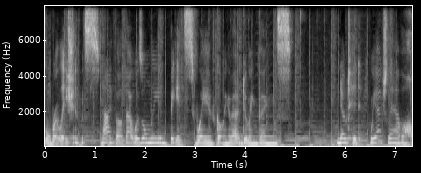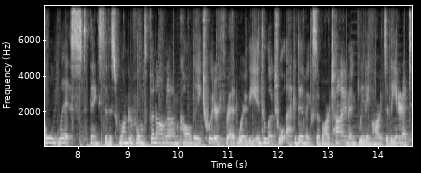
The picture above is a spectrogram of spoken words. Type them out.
relations. I thought that was only a bigot's way of going about doing things. Noted. We actually have a whole list thanks to this wonderful phenomenon called a Twitter thread, where the intellectual academics of our time and bleeding hearts of the internet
